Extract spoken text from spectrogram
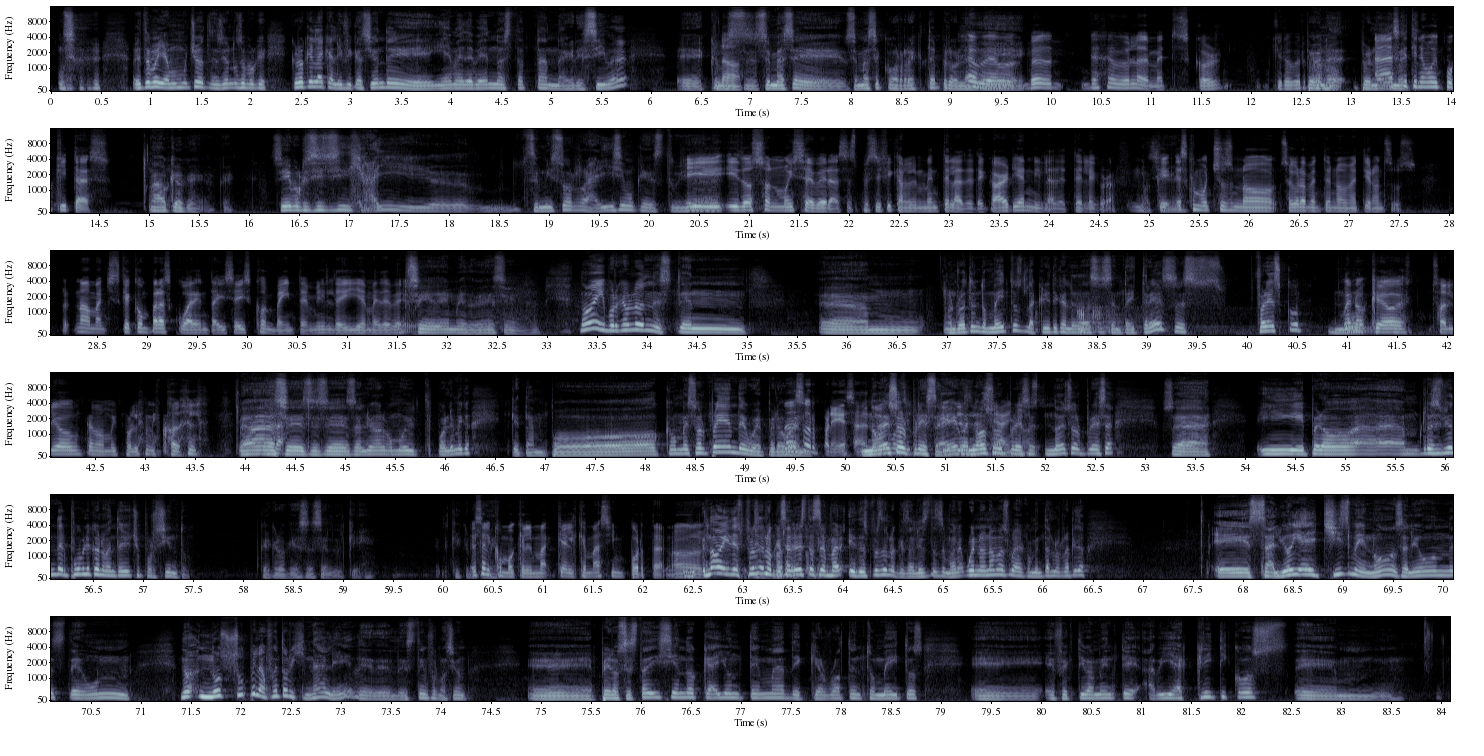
O sea, ahorita me llamó mucho la atención, no sé por qué. Creo que la calificación de IMDB no está tan agresiva. Eh, creo No. que se, se me hace, se me hace correcta, pero la de. ver, veo- deja ver la de Metascore. Quiero ver Pero cómo. la- pero la ah, es que tiene muy poquitas. Ah, ok, ok, ok. Sí, porque sí, sí dije, ay, eh, se me hizo rarísimo que estuviera. Y, y dos son muy severas, específicamente la de The Guardian y la de Telegraph. Sí, es que muchos no, seguramente no metieron sus. No manches, que comparas 46 con 20 mil de IMDB. güey? Sí, de MDB, sí. No, y por ejemplo, en, este, en, um, en Rotten Tomatoes la crítica le da 63, es fresco. no- Bueno, que oh, salió un tema muy polémico del. Ah, sí, sí, sí, salió algo muy polémico que tampoco me sorprende, güey, pero No es bueno. sorpresa. No es sorpresa, eh, güey, no es sorpresa, años. no es sorpresa. O sea, y pero ah, recepción del público 98%, que creo que ese es el que Es el que- como que el, que el que más importa, ¿no? no, y después de lo que salió esta semana, y después de lo que salió esta semana, bueno, nada más para comentarlo rápido. eh, salió ya el chisme, ¿no? Salió un, este, un. No, no supe la fuente original, ¿eh? De, de- de esta información. Eh, pero se está diciendo que hay un tema de que Rotten Tomatoes eh, efectivamente había críticos eh,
